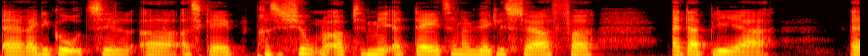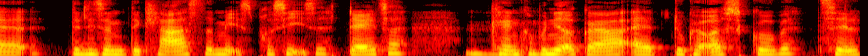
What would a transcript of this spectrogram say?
er rigtig god til at, at skabe præcision og optimere data, og virkelig sørge for, at der bliver uh, det ligesom det klareste, mest præcise data, mm-hmm. kan kombineret gøre, at du kan også skubbe til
